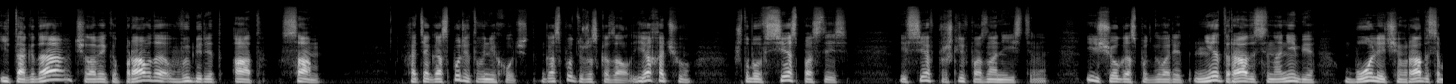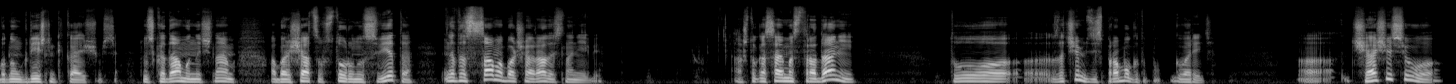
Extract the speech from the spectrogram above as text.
И тогда человека правда выберет ад сам, хотя Господь этого не хочет. Господь уже сказал «я хочу, чтобы все спаслись, и все пришли в познание истины». И еще Господь говорит, нет радости на небе более, чем радость об одном грешнике кающемся. То есть, когда мы начинаем обращаться в сторону света, это самая большая радость на небе. А что касаемо страданий, то э, зачем здесь про Бога-то говорить? А, чаще всего,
